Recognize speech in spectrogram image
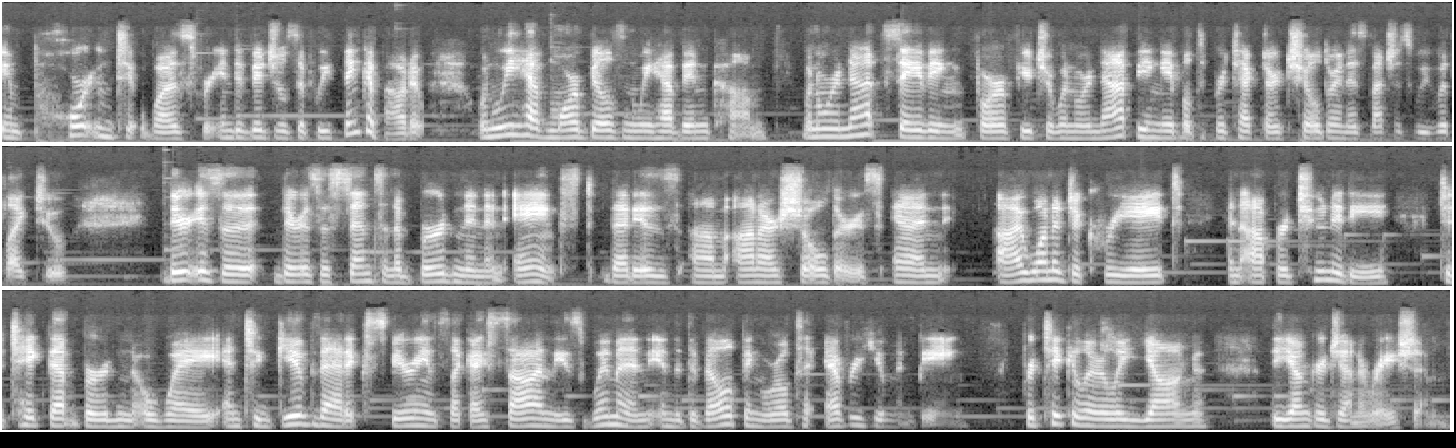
important it was for individuals, if we think about it, when we have more bills than we have income, when we're not saving for our future, when we're not being able to protect our children as much as we would like to, there is a there is a sense and a burden and an angst that is um, on our shoulders. And i wanted to create an opportunity to take that burden away and to give that experience like i saw in these women in the developing world to every human being particularly young the younger generation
